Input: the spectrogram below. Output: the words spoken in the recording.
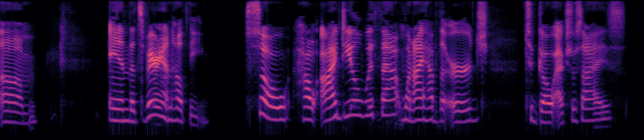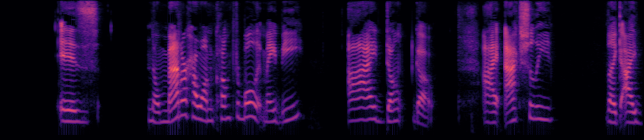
Um, and that's very unhealthy. So, how I deal with that when I have the urge to go exercise is no matter how uncomfortable it may be, I don't go. I actually, like, I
